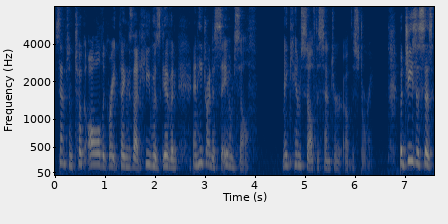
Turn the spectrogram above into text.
Samson took all the great things that he was given and he tried to save himself, make himself the center of the story. But Jesus says,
